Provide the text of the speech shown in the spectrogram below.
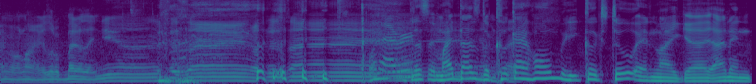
I'm gonna lie, a little better than you. I'm just saying, I'm just saying. Whatever. Listen, my dad's the cook at home. He cooks too, and like uh, I didn't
